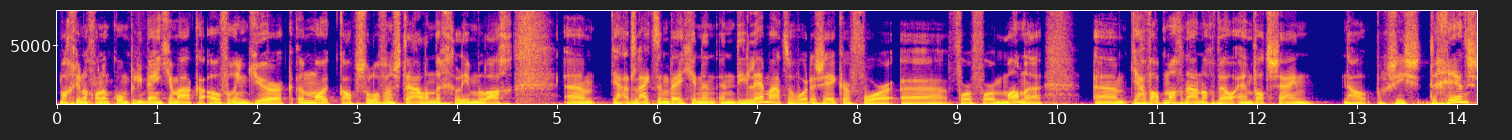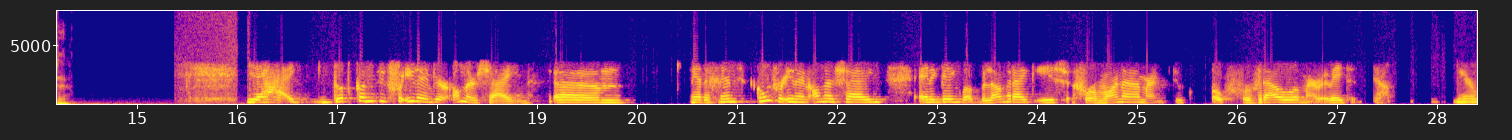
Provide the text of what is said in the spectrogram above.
Mag je nog wel een complimentje maken over een jurk, een mooi kapsel of een stralende glimlach. Um, ja, het lijkt een beetje een, een dilemma te worden, zeker voor, voor, voor mannen. Um, ja, wat mag nou nog wel en wat zijn nou precies de grenzen? Ja, dat kan natuurlijk voor iedereen weer anders zijn. Um, ja, de grens kan voor iedereen anders zijn. En ik denk wat belangrijk is voor mannen, maar natuurlijk ook voor vrouwen, maar we weten ja, meer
